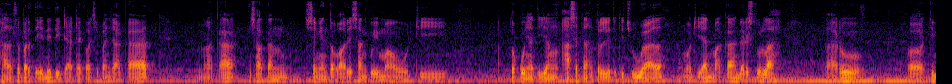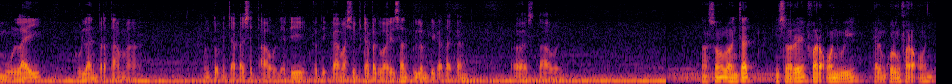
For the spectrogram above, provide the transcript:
hal seperti ini tidak ada kewajiban zakat maka misalkan sing entuk warisan kui mau di tokonya yang asetnya satu triliun itu dijual kemudian maka dari situlah baru uh, dimulai bulan pertama untuk mencapai setahun. Jadi ketika masih mendapat warisan belum dikatakan uh, setahun langsung loncat isore faraon wi dalam kurung faraon.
